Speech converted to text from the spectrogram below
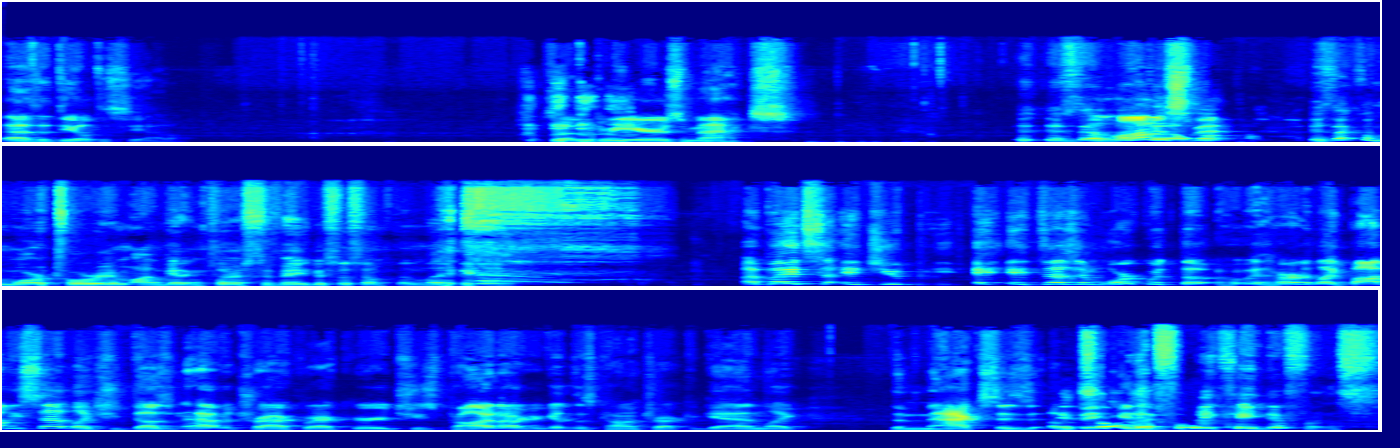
That is a deal to Seattle. So three years max. Is there like Alanna a, Smith- Is that a moratorium on getting players to Vegas or something? Like, Uh, but it's it you it, it doesn't work with the with her like Bobby said like she doesn't have a track record she's probably not gonna get this contract again like the max is a it's bit only is a 40k difference,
